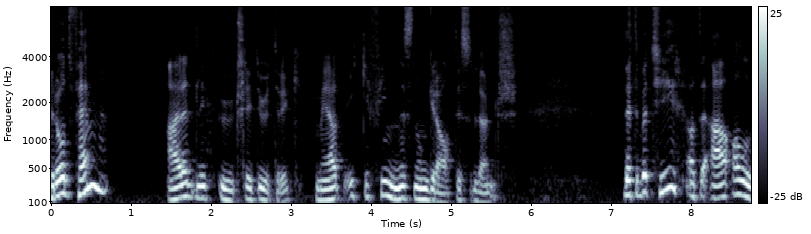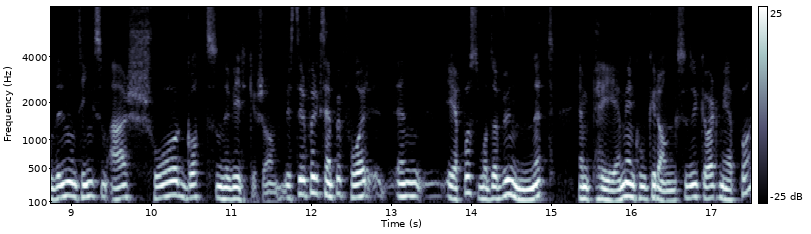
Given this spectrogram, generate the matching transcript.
Råd 5 er et litt utslitt uttrykk med at det ikke finnes noen gratis lunsj. Dette betyr at det er aldri noen ting som er så godt som det virker som. Hvis dere for eksempel får en e-post om at du har vunnet en premie, en konkurranse du ikke har vært med på,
